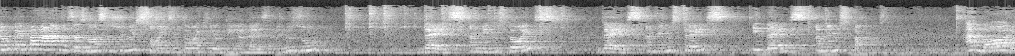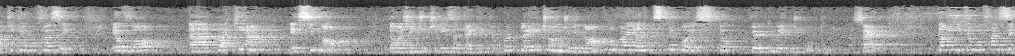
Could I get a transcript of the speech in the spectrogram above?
Então, preparadas as nossas diluições. Então, aqui eu tenho a 10 a menos 1, 10 a menos 2, 10 a menos 3 e 10 a menos 4. Agora, o que, que eu vou fazer? Eu vou uh, plaquear esse nó. Então a gente utiliza a técnica por plate, onde o inóculo vai antes, depois eu verto o meio de cultura, certo? Então o que, que eu vou fazer?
